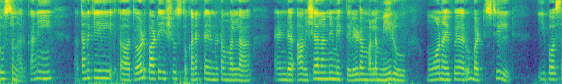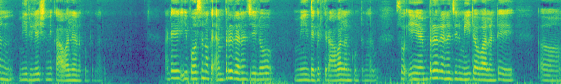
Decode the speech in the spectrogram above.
చూస్తున్నారు. కానీ తనకి థర్డ్ పార్టీ ఇష్యూస్తో కనెక్ట్ అయి ఉండటం వల్ల అండ్ ఆ విషయాలన్నీ మీకు తెలియడం వల్ల మీరు మూవ్ ఆన్ అయిపోయారు. బట్ స్టిల్ ఈ పర్సన్ మీ రిలేషన్ని కావాలి అనుకుంటున్నారు. అంటే ఈ పర్సన్ ఒక ఎంపరర్ ఎనర్జీలో మీ దగ్గరికి రావాలనుకుంటున్నారు. సో ఈ ఎంపరర్ ఎనర్జీని మీట్ అవ్వాలంటే um,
